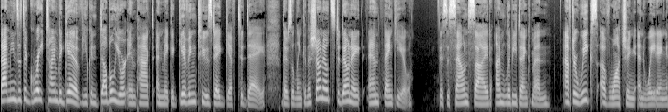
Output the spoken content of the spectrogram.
That means it's a great time to give. You can double your impact and make a Giving Tuesday gift today. There's a link in the show notes to donate, and thank you. This is Soundside. I'm Libby Denkman. After weeks of watching and waiting,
